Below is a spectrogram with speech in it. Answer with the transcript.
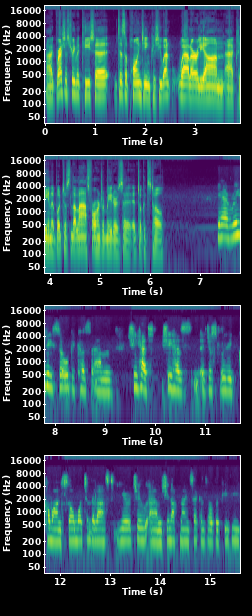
Uh, Greta Streimikyte, disappointing because she went well early on, uh, Cliona, but just in the last 400 metres, it, it took its toll. Yeah, really so because um, she had she has just really come on so much in the last year or two. Um, she knocked nine seconds off her PB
